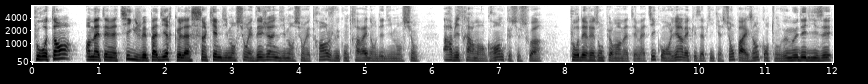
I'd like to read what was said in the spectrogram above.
Pour autant, en mathématiques, je ne vais pas dire que la cinquième dimension est déjà une dimension étrange, vu qu'on travaille dans des dimensions arbitrairement grandes, que ce soit pour des raisons purement mathématiques ou en lien avec les applications. Par exemple, quand on veut modéliser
